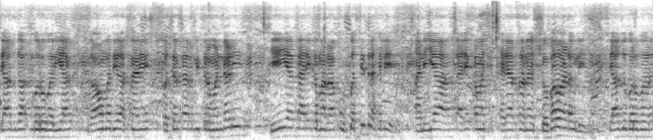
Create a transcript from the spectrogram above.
त्याचबरोबर या गावामध्ये असणारे पत्रकार मित्रमंडळी हे या कार्यक्रमाला उपस्थित राहिले आणि या कार्यक्रमाची खऱ्या अर्थानं शोभा वाढवली. त्याचबरोबर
